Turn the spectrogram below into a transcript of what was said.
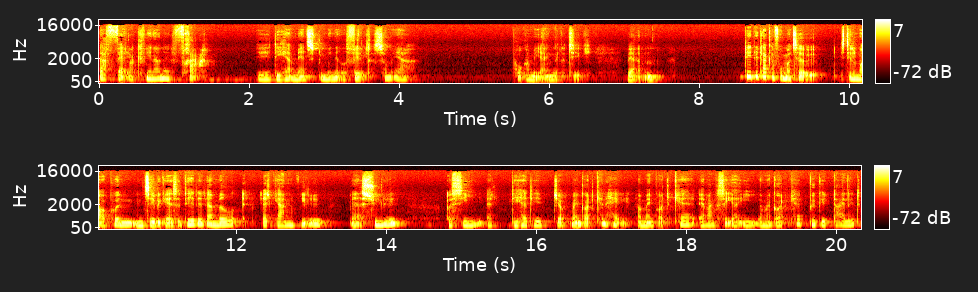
der falder kvinderne fra øh, det her mandsdominerede felt, som er programmering eller tech-verden. Det er det, der kan få mig til at stille mig op på en, en tæppekasse. Det er det der med, at, at gerne ville være synlig og sige, at det her det er et job, man godt kan have, og man godt kan avancere i, og man godt kan bygge et dejligt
